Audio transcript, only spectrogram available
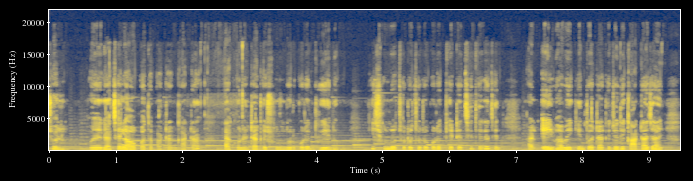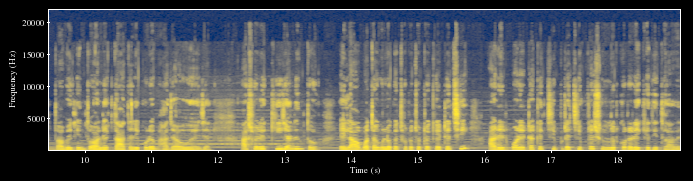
চলুন, হয়ে গেছে লাউ পাতা পাটা কাটা। এখন এটাকে সুন্দর করে ধুয়ে নেব। কি সুন্দর ছোট ছোট করে কেটেছি, দেখেছেন? আর এইভাবেই কিন্তু এটাকে যদি কাটা যায়, তবে কিন্তু অনেক তাড়াতাড়ি করে ভাজাও হয়ে যায়। আসলে কি জানেন তো, এই লাউ পাতাগুলোকে ছোট ছোট কেটেছি আর এরপর এটাকে চিপড়ে চিপড়ে সুন্দর করে রেখে দিতে হবে।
